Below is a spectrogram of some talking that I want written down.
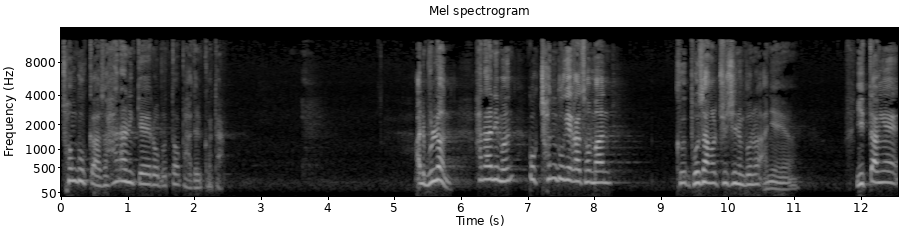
천국 가서 하나님께로부터 받을 거다. 아니, 물론 하나님은 꼭 천국에 가서만 그 보상을 주시는 분은 아니에요. 이 땅에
